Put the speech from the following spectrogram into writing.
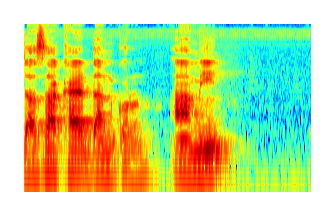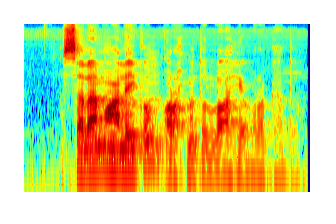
জাজা খায়ের দান করুন। আমিন। আসসালামু আলাইকুম রহমতুল্লাহ বরকাত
